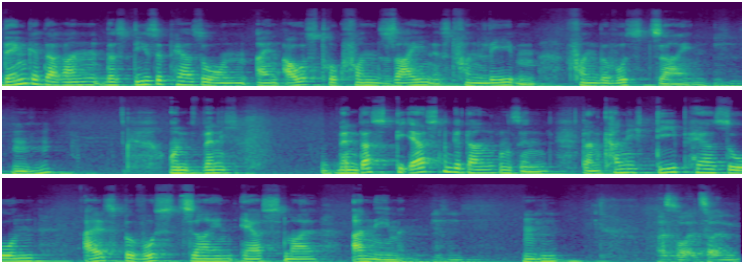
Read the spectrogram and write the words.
denke daran, dass diese Person ein Ausdruck von Sein ist, von Leben, von Bewusstsein. Mhm. Mhm. Und wenn ich wenn das die ersten Gedanken sind, dann kann ich die Person als Bewusstsein erstmal annehmen. Mhm. Mhm. Also als ein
